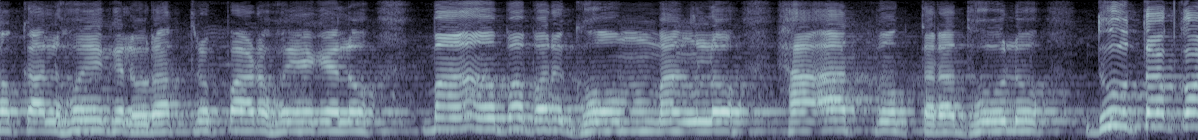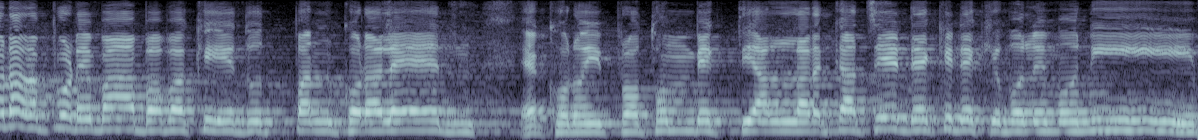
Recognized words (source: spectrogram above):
সকাল হয়ে গেল, রাত্র পার হয়ে গেল। মা বাবার ঘুম ভাঙলো, হাত মুখ তারা ধুলো। ধুত করার পরে মা বাবাকে দুধ পান করালেন। এখন ওই প্রথম ব্যক্তি আল্লাহর কাছে ডেকে ডেকে বলে, মনিব,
